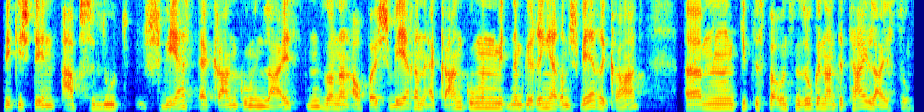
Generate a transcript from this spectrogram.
wirklich den absolut Schwersterkrankungen leisten, sondern auch bei schweren Erkrankungen mit einem geringeren Schweregrad ähm, gibt es bei uns eine sogenannte Teilleistung.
